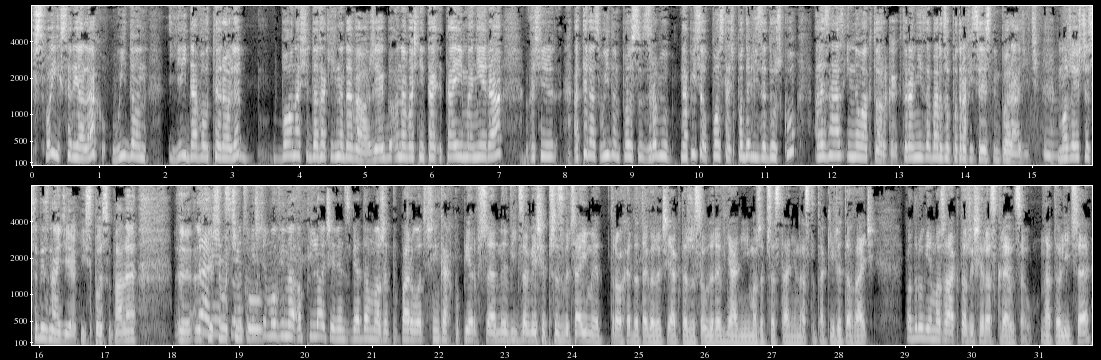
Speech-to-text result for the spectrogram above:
w swoich serialach Whedon jej dawał te role, bo ona się do takich nadawała, że jakby ona właśnie ta, ta jej maniera, właśnie, a teraz Whedon po prostu zrobił, napisał postać pod Elizę Duszku, ale znalazł inną aktorkę, która nie za bardzo potrafi sobie z tym poradzić. Może jeszcze sobie znajdzie jakiś sposób, ale, y, ale w Tak, pierwszym odcinku... Oczywiście mówimy o pilocie, więc wiadomo, że po paru odcinkach po pierwsze my widzowie się przyzwyczaimy trochę do tego, że ci aktorzy są drewniani i może przestanie nas to tak irytować. Po drugie, może aktorzy się rozkręcą. Na to liczę.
